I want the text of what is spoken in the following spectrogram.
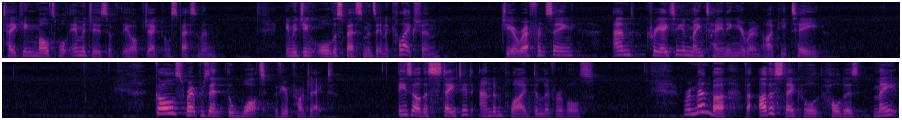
taking multiple images of the object or specimen, imaging all the specimens in a collection, georeferencing, and creating and maintaining your own IPT. Goals represent the what of your project. These are the stated and implied deliverables. Remember that other stakeholders may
